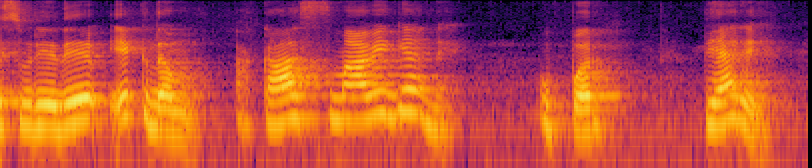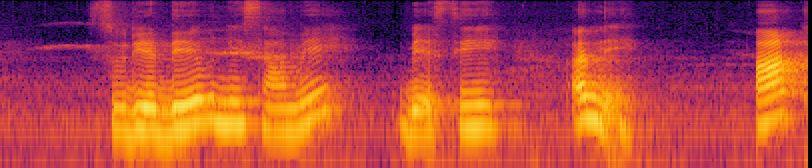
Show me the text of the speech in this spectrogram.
સૂર્યદેવ એકદમ આકાશમાં આવી ગયા ને ઉપર, ત્યારે સૂર્યદેવની સામે બેસી અને આંખ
